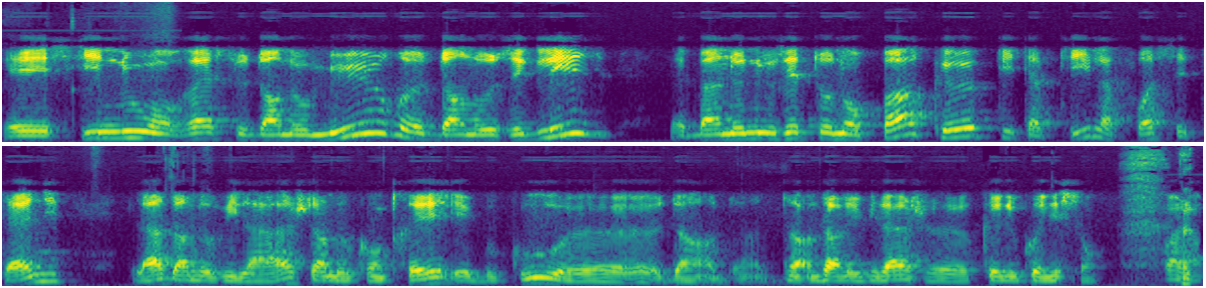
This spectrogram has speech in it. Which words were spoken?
Et si nous, on reste dans nos murs, dans nos églises, eh ben, ne nous étonnons pas que petit à petit, la foi s'éteigne, là, dans nos villages, dans nos contrées et beaucoup euh, dans, dans, dans, les villages euh, que nous connaissons. Voilà.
